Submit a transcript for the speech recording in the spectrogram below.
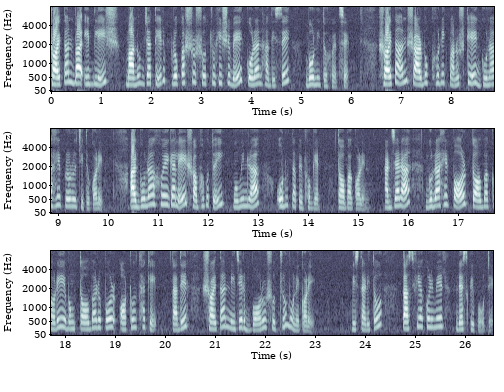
শয়তান বা ইবলিশ মানবজাতির প্রকাশ্য শত্রু হিসেবে কোরআন হাদিসে বর্ণিত হয়েছে। শয়তান সার্বক্ষণিক মানুষকে গুনাহে প্ররোচিত করে। আর গুনাহ হয়ে গেলে স্বভাবতই মুমিনরা অনুতাপে ভোগেন তবা করেন। আর যারা গুনাহের পর তবা করে এবং তবার উপর অটল থাকে, তাদের শয়তান নিজের বড় শত্রু মনে করে। বিস্তারিত তাসফিয়া করিমের ডেস্ক রিপোর্টে।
